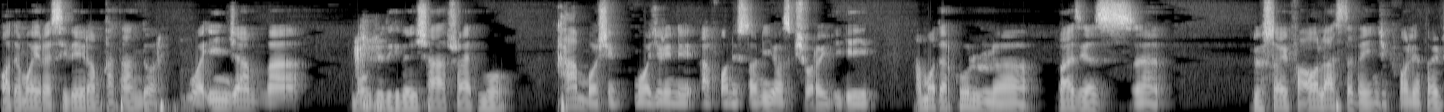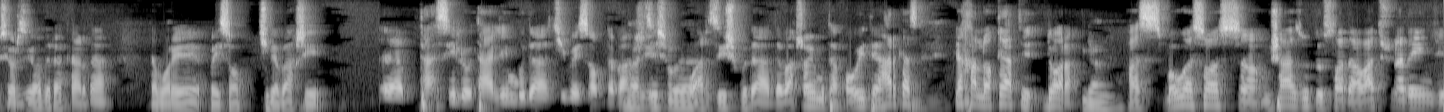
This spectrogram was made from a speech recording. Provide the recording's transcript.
آدم های رسیده ایرم قطعا داریم. و اینجا هم، اه، با وجودی که در این شهر شاید ما کم باشیم مهاجرین افغانستانی یا از کشورهای دیگه اما در کل بعضی از دوستای فعال هست در اینجا که فعالیت های بسیار زیادی را کرده. درباره به حساب چی در بخش اه، تحصیل و تعلیم بوده چی به حساب در بخش ورزش بوده. در بخش های متفاوت هر کس یه خلاقیت داره. پس به او اساس اه، میشه از او دوستا دعوت شونه در اینجا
